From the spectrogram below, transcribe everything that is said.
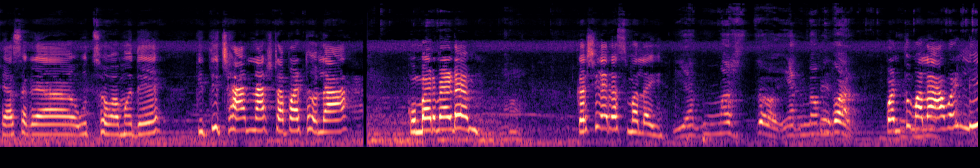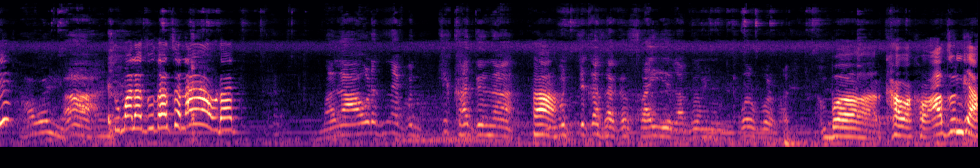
ह्या सगळ्या उत्सवामध्ये. किती छान नाश्ता पाठवला. कुंभार मॅडम कशी आहे रसमलाई? एक मस्त एक नंबर. पण तुम्हाला आवडली? हा. तुम्हाला दुधाचं नाही आवडत? मला आवडत नाही पण ती खाते ना. हा. कसा कसा आपलं बरोबर. बर खावा खावा. अजून घ्या.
